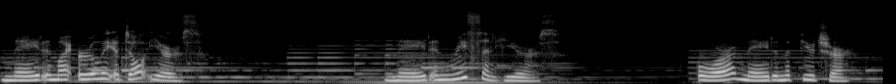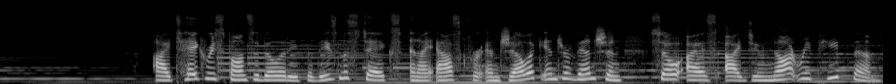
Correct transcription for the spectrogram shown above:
made in my early adult years, made in recent years, or made in the future. I take responsibility for these mistakes and I ask for angelic intervention so as I do not repeat them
